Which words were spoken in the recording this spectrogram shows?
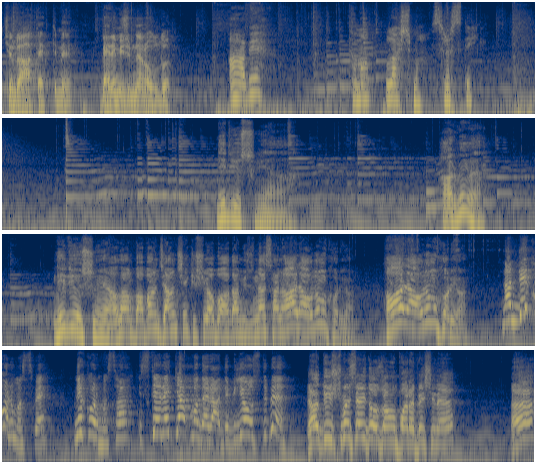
İçin rahat etti mi? Benim yüzümden oldu. Abi tamam bulaşma sırası değil. Ne diyorsun ya? Harbi mi? Ne diyorsun ya? Lan baban can çekişiyor bu adam yüzünden. Sen hala onu mu koruyorsun? Hala onu mu koruyorsun? Lan ne koruması be? Ne koruması ha? İsteyerek yapmadı herhalde biliyoruz değil mi? Ya düşmeseydi o zaman para peşine. Ha?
